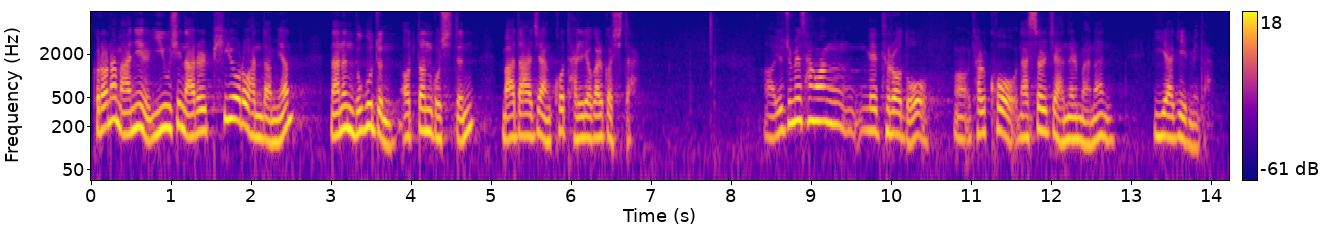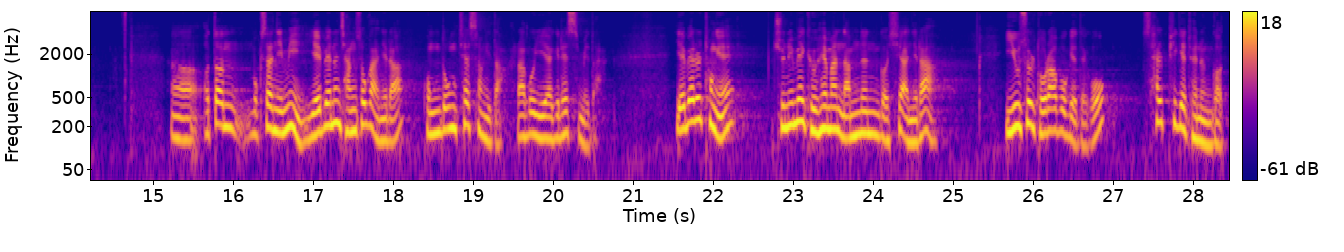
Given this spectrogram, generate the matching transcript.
그러나 만일 이웃이 나를 필요로 한다면 나는 누구든 어떤 곳이든 마다하지 않고 달려갈 것이다. 어, 요즘의 상황에 들어도 어, 결코 낯설지 않을 만한 이야기입니다. 어, 어떤 목사님이 예배는 장소가 아니라 공동체성이다 라고 이야기를 했습니다. 예배를 통해 주님의 교회만 남는 것이 아니라 이웃을 돌아보게 되고 살피게 되는 것.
